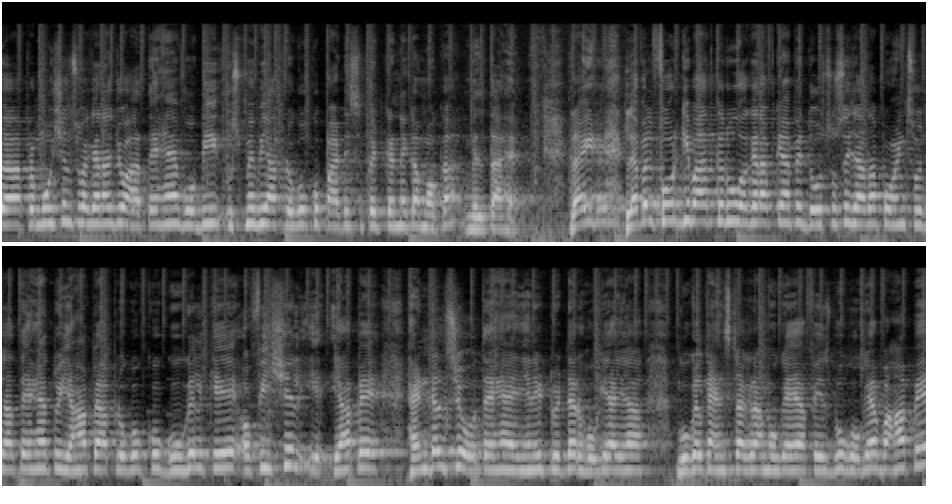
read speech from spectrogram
प्रमोशंस वगैरह जो आते हैं, वो भी, उसमें भी आप लोगों को पार्टिसिपेट करने का मौका मिलता है। राइट लेवल फोर की बात करूँ, अगर आपके यहाँ पे 200 से ज़्यादा पॉइंट्स हो जाते हैं तो यहाँ पे आप लोगों को गूगल के ऑफिशियल यहाँ पे हैंडल्स जो होते हैं, यानी ट्विटर हो गया या गूगल का इंस्टाग्राम हो गया या फेसबुक हो गया, वहाँ पे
